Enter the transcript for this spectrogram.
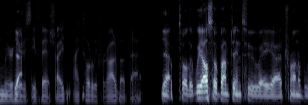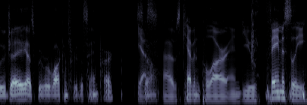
When we were Yeah. here to see Phish, I I totally forgot about that. Yeah, totally. We also bumped into a uh, Toronto Blue Jay as we were walking through the same park. Yes, So, uh, it was Kevin Pillar, and you famously,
